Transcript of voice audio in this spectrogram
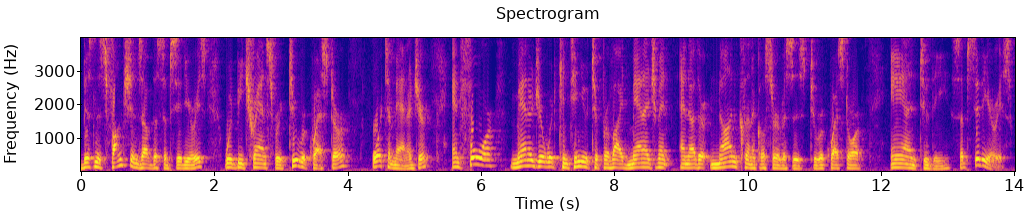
business functions of the subsidiaries would be transferred to requester or to manager. And four, manager would continue to provide management and other non clinical services to requestor and to the subsidiaries.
